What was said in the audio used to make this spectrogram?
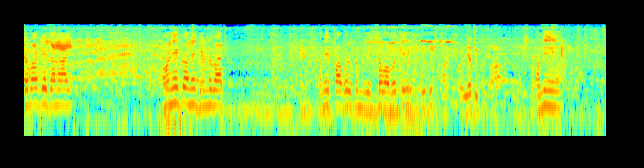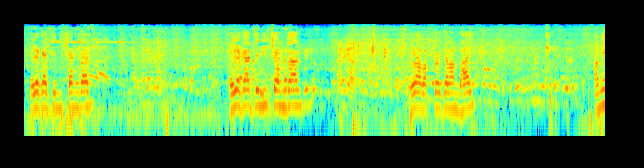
সবাইকে জানাই অনেক অনেক ধন্যবাদ। আমি পাগল কমিটির সভাপতি। আমি এলাকার যিনি সন্ধান এলাকার যিনি সন্ধান জোড়া জামান ভাই। আমি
